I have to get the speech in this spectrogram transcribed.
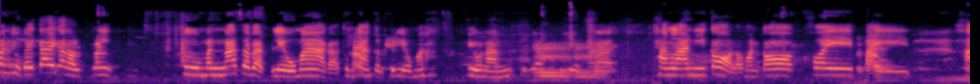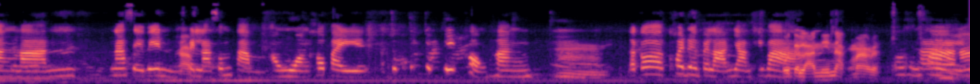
มันอยู่ใกล้ๆกันอะมันคือมันน่าจะแบบเร็วมากอะทุกครับอย่างเกิดขึ้นเร็วมากฟิลนั้นอืม ใช่ทางร้านนี้ก่อนแล้วมันก็ค่อยไปทางร้านหน้าเซเว่นครับ เป็นร้านส้มตำเอางวงเข้าไปจุกจิกจุกจิกของพัง อืมแล้วก็ค่อยเดินไปร้านยามที่บาร์โอ้แต่ร้านนี้หนักมากเลยโอ้สงสารนะ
